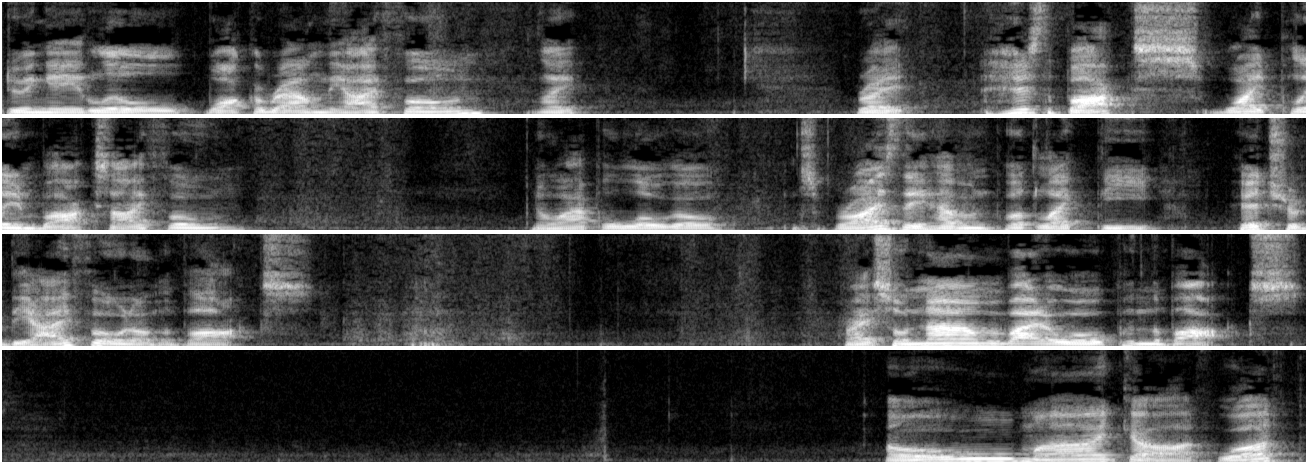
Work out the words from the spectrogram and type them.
doing a little walk around the iPhone, like Right. Here's the box. White plain box. iPhone. No Apple logo. I'm surprised they haven't put like the picture of the iPhone on the box. Right, so now I'm about to open the box. Oh my god, what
